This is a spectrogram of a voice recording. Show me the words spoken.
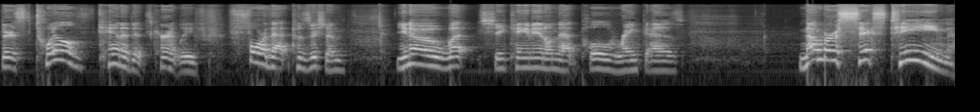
There's 12 candidates currently for that position. You know what she came in on that poll ranked as? Number 16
